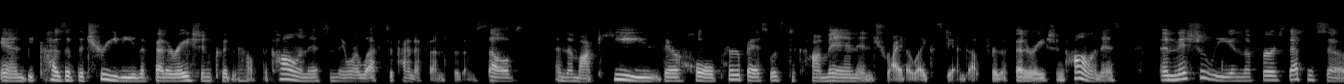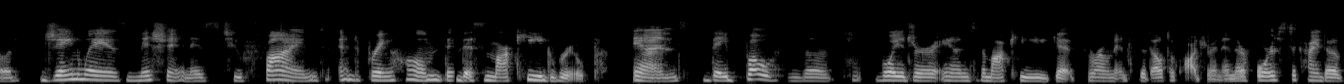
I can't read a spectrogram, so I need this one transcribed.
And because of the treaty, the Federation couldn't help the colonists and they were left to kind of fend for themselves. And the Maquis, their whole purpose was to come in and try to like stand up for the Federation colonists initially in the first episode, Janeway's mission is to find and bring home th- this Maquis group. And they both, the Voyager and the Maquis, get thrown into the Delta Quadrant and they're forced to kind of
